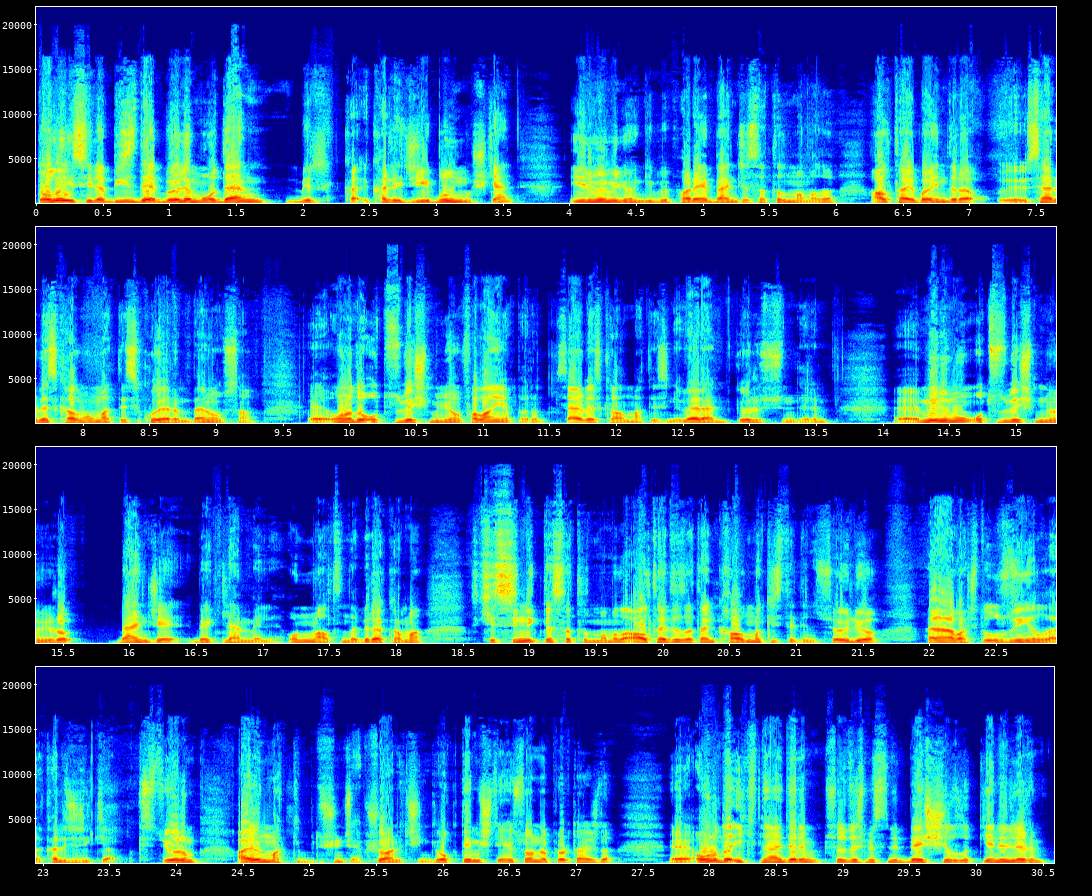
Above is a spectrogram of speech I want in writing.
Dolayısıyla biz de böyle modern bir kaleciyi bulmuşken 20 milyon gibi paraya bence satılmamalı. Altay Bayındır'a e, serbest kalma maddesi koyarım ben olsam. E, ona da 35 milyon falan yaparım. Serbest kalma maddesini veren görüşsün derim. E, minimum 35 milyon euro bence beklenmeli. Onun altında bir rakama kesinlikle satılmamalı. Altay'da zaten kalmak istediğini söylüyor. Fenerbahçe'de uzun yıllar kalecilik yapmak istiyorum. Ayrılmak gibi düşüneceğim. Şu an için yok demişti en son röportajda. Ee, onu da ikna ederim. Sözleşmesini 5 yıllık yenilerim.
